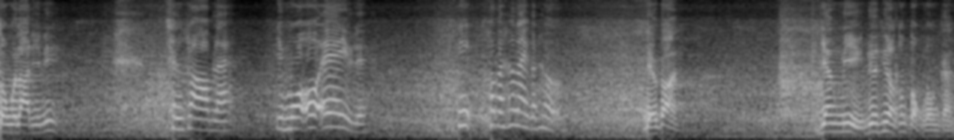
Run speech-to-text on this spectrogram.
ตรงเวลาดีนี่ๆฉันพร้อมแล้วอยังมัวโอเออยู่เลย นี่เข้าไปข้างในกันเถอะ เดี๋ยวก่อน ยังมีอีกเรื่องที่เราต้องตกลงกัน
